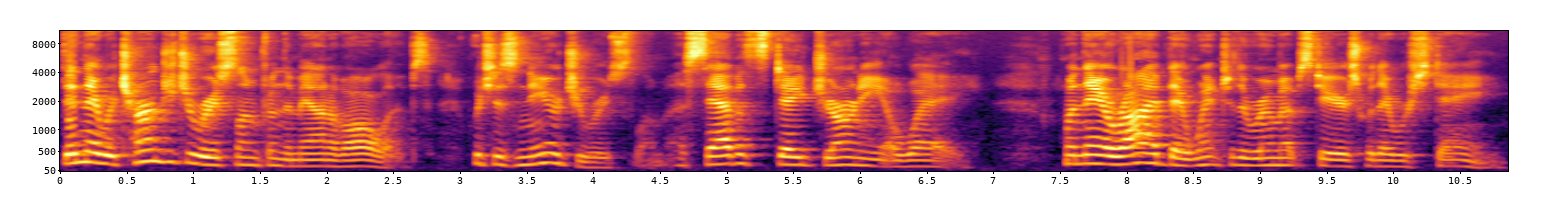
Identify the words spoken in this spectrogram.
Then they returned to Jerusalem from the Mount of Olives, which is near Jerusalem, a Sabbath day journey away. When they arrived, they went to the room upstairs where they were staying.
